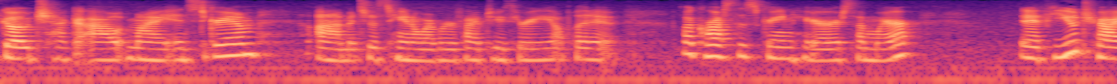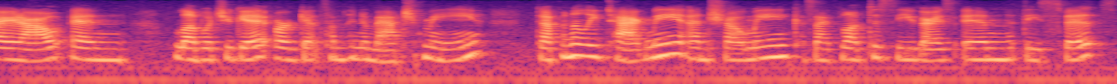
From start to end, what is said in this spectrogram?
go check out my Instagram. Um, it's just Hannah Weber 523. I'll put it across the screen here somewhere. If you try it out and love what you get or get something to match me, definitely tag me and show me because I'd love to see you guys in these fits.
